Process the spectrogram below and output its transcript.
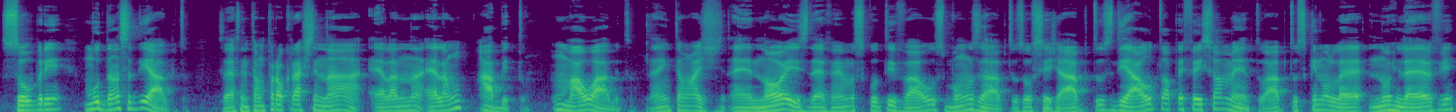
sobre mudança de hábito, certo? Então, procrastinar ela, ela é um hábito, um mau hábito. Né? Então, a, é, nós devemos cultivar os bons hábitos, ou seja, hábitos de autoaperfeiçoamento, hábitos que no le nos leve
